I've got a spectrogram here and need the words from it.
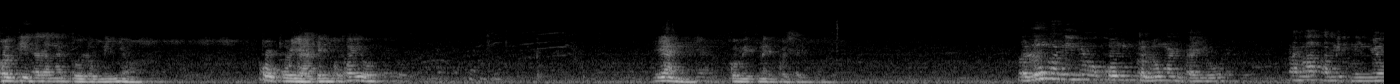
konti na lang ang tulong ninyo. Pupuyatin ko kayo. Yan, commitment ko sa inyo. Tulungan ninyo kung tulungan kayo na makamit ninyo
